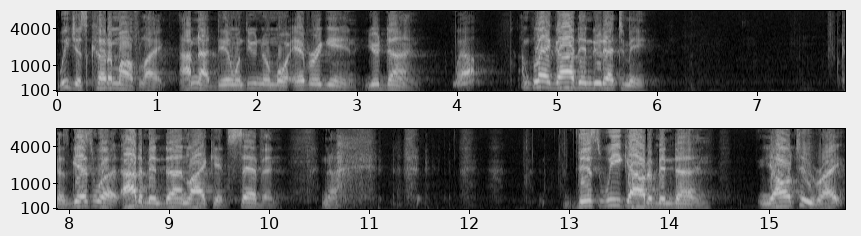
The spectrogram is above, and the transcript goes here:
we just cut them off like, I'm not dealing with you no more ever again. You're done. Well, I'm glad God didn't do that to me. Because guess what? I'd have been done like at seven. No. this week I would have been done. Y'all too, right?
